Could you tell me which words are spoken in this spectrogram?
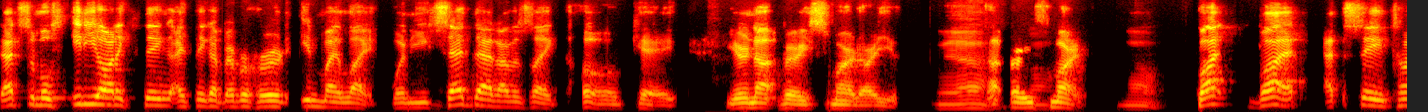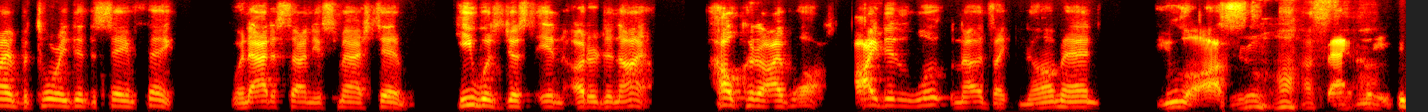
that's the most idiotic thing I think I've ever heard in my life. When he said that, I was like, oh, okay. you're not very smart, are you? Yeah. Not very no, smart. No. But but at the same time, Vettori did the same thing when Adesanya smashed him. He was just in utter denial. How could I have lost? I didn't look. No, it's like, no, man, you lost. You lost. Badly.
